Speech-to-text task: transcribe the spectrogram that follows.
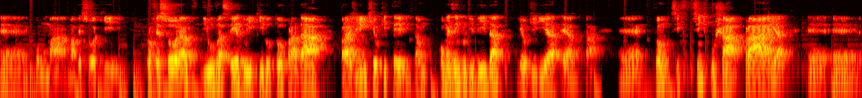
é, como uma, uma pessoa que, professora, viúva cedo e que lutou para dar para a gente o que teve. Então, como exemplo de vida, eu diria ela. Tá? É, vamos, se, se, a gente puxar para a área é, é,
